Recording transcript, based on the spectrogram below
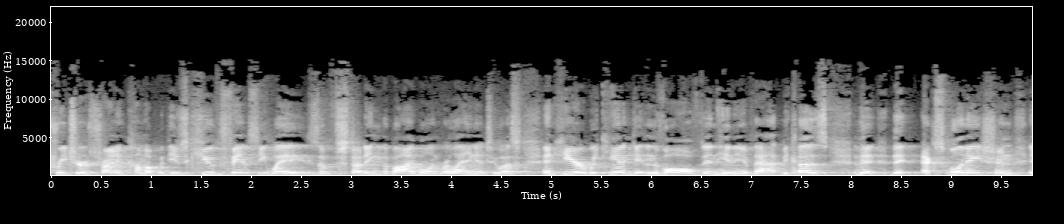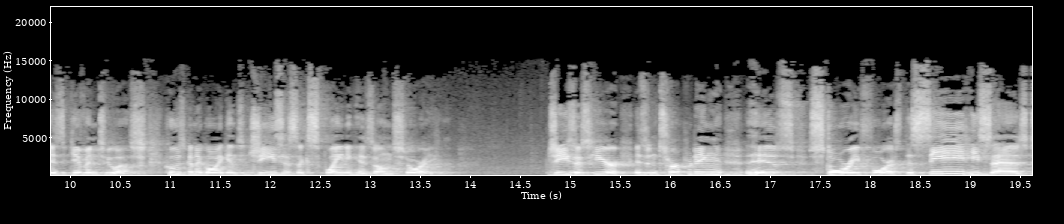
preachers try and come up with these cute, fancy ways of studying the Bible and relaying it to us. And here we can't get involved in any of that because the, the explanation is given to us. Who's going to go against Jesus explaining his own story? Jesus here is interpreting his story for us. The seed, he says,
